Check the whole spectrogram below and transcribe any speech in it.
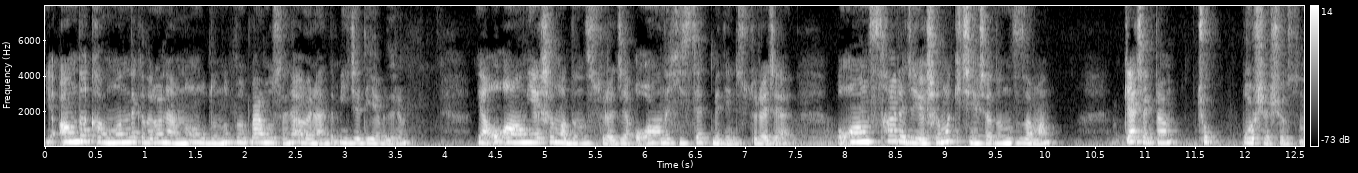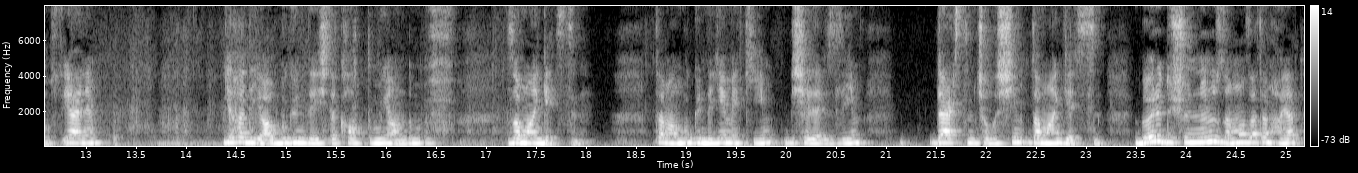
Ya anda kalmanın ne kadar önemli olduğunu ben bu sene öğrendim iyice diyebilirim. Ya o anı yaşamadığınız sürece, o anı hissetmediğiniz sürece, o anı sadece yaşamak için yaşadığınız zaman gerçekten çok boş yaşıyorsunuz. Yani ya hadi ya bugün de işte kalktım uyandım üf, zaman geçsin. Tamam bugün de yemek yiyeyim, bir şeyler izleyeyim, dersimi çalışayım, zaman geçsin. Böyle düşündüğünüz zaman zaten hayat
